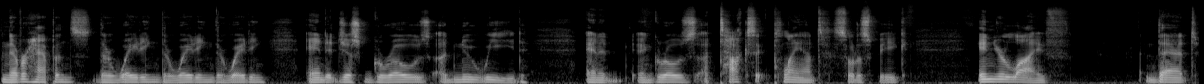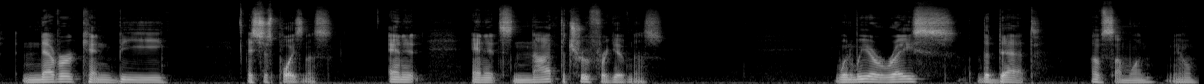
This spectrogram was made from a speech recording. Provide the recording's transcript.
never happens. They're waiting they're waiting they're waiting and it just grows a new weed and it and grows a toxic plant so to speak in your life that never can be it's just poisonous. And it and it's not the true forgiveness. When we erase the debt of someone you know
